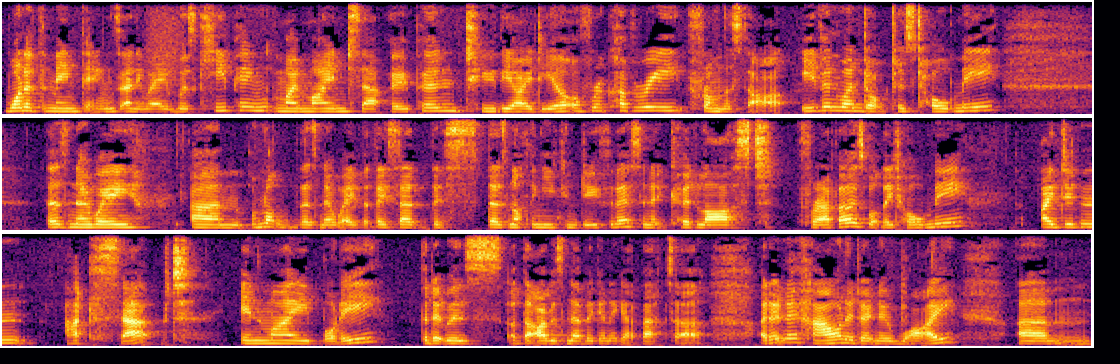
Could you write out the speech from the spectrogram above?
one of the main things anyway was keeping my mindset open to the idea of recovery from the start even when doctors told me there's no way um well not there's no way but they said this there's nothing you can do for this and it could last forever is what they told me. I didn't accept in my body that it was that i was never going to get better. I don't know how and i don't know why. Um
